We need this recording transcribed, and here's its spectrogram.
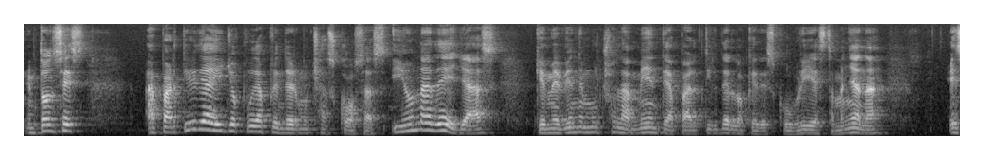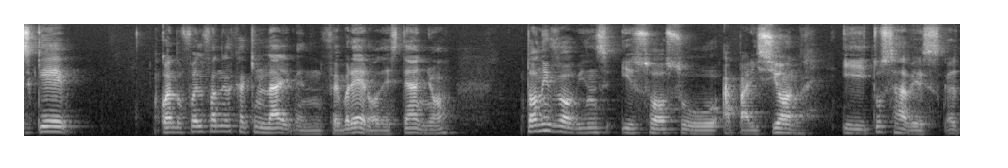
Entonces, a partir de ahí yo pude aprender muchas cosas y una de ellas que me viene mucho a la mente a partir de lo que descubrí esta mañana es que cuando fue el Funnel Hacking Live en febrero de este año, Tony Robbins hizo su aparición. Y tú sabes, eh,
